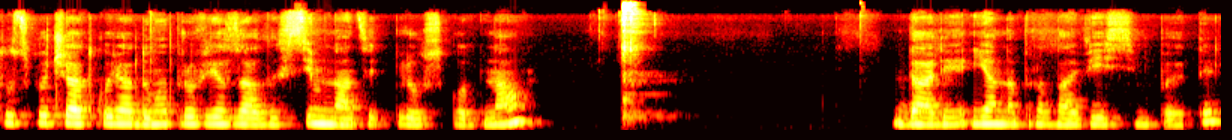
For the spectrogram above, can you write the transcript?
Тут спочатку ряду ми пров'язали 17 плюс 1. Далі я набрала 8 петель.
